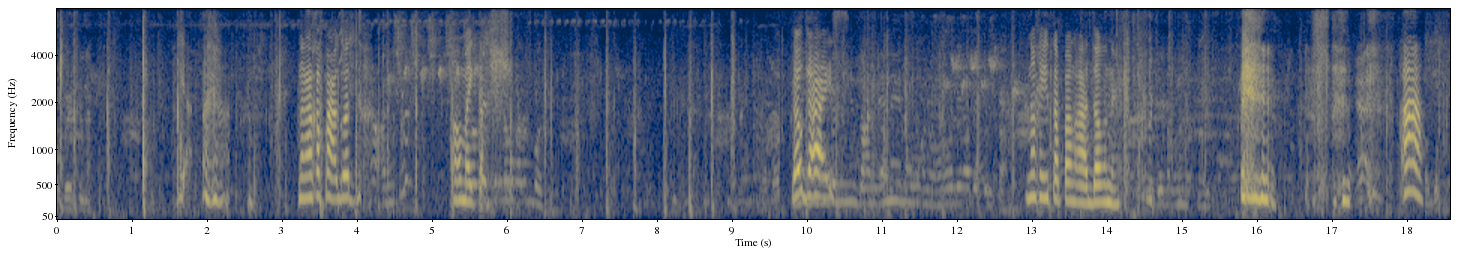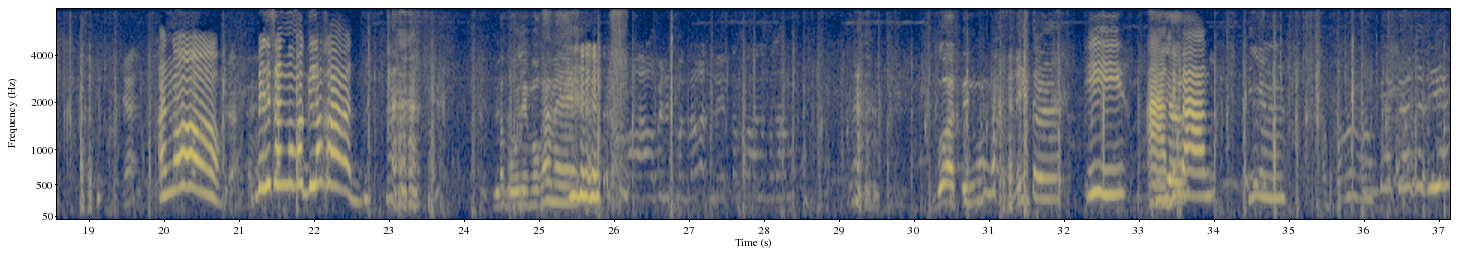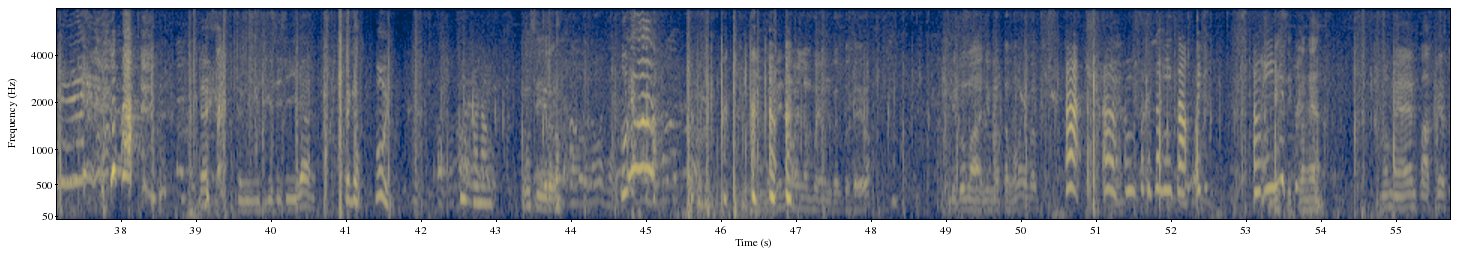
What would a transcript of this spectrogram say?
Yeah. Nakakapagod. Oh my gosh. Hello guys. Nakita pa nga daw na eh. ah! Ano? Bilisan mo maglakad. Habuli mo kami. Buhatin mo na. Later. I. Ah, bimbang. Namimiss ko si Siya. Teka, uy! Ano ka nang? Kung zero. Binawa lang ba yung ganito sa'yo? Mahan yung mata ko? Ay, mag- Ah, ah, ang sakit ng hita ko. Ay, ang init. Basic lang yan. Mamaya yan, packet.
